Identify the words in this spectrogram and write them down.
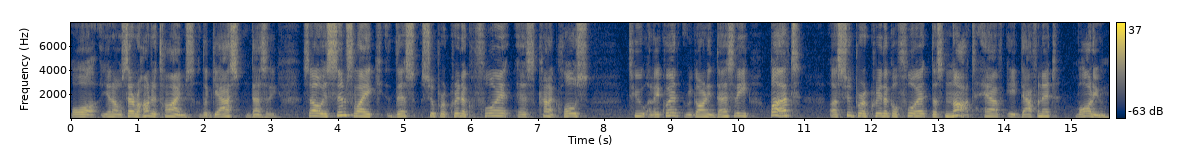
or you know several hundred times the gas density. So it seems like this supercritical fluid is kind of close to a liquid regarding density, but a supercritical fluid does not have a definite volume.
